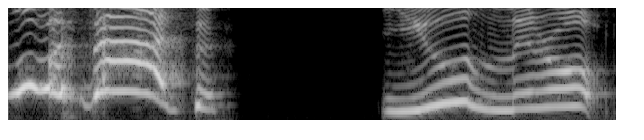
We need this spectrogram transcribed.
What was that? You literal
